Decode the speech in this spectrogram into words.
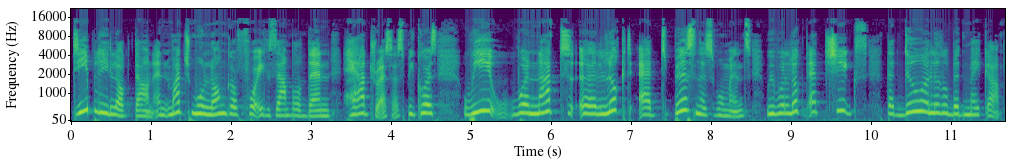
deeply locked down and much more longer, for example, than hairdressers, because we were not uh, looked at businesswomen. We were looked at chicks that do a little bit makeup.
